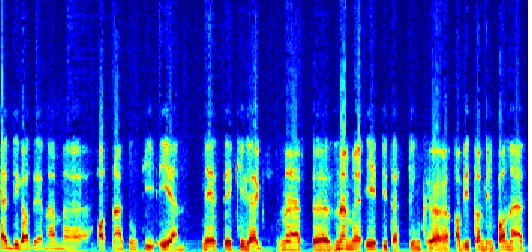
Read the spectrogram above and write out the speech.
eddig azért nem használtunk ki ilyen mértékileg, mert nem építettünk a vitaminpanel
